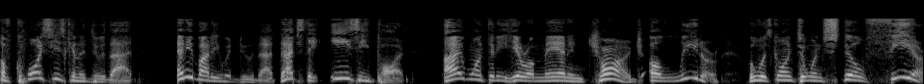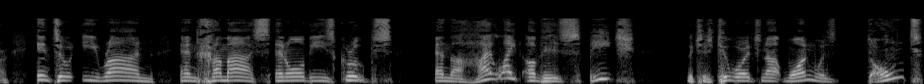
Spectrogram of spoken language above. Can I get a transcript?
Of course he's going to do that. Anybody would do that. That's the easy part. I wanted to hear a man in charge, a leader who was going to instill fear into Iran and Hamas and all these groups. And the highlight of his speech, which is two words, not one, was don't.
